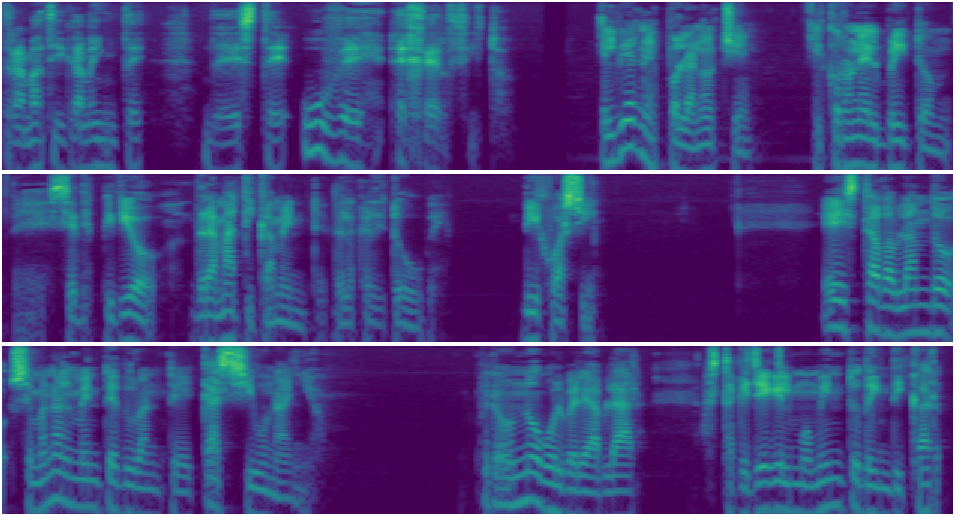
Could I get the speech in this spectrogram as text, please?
dramáticamente de este V ejército. El viernes por la noche, el coronel Britton eh, se despidió dramáticamente del ejército V. Dijo así, He estado hablando semanalmente durante casi un año, pero no volveré a hablar hasta que llegue el momento de indicar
